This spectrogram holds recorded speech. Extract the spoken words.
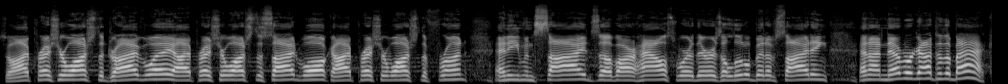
So I pressure washed the driveway, I pressure washed the sidewalk, I pressure washed the front and even sides of our house where there is a little bit of siding, and I never got to the back.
